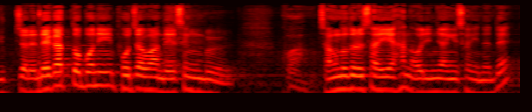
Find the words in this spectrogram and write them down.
6절에 예, 내가 또 보니 보좌와 내 생물과 장로들 사이에 한 어린 양이 서 있는데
